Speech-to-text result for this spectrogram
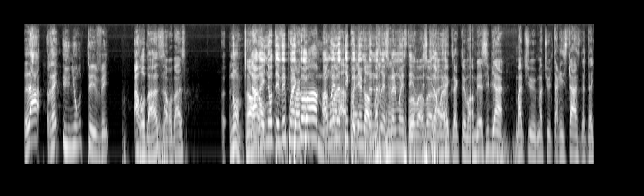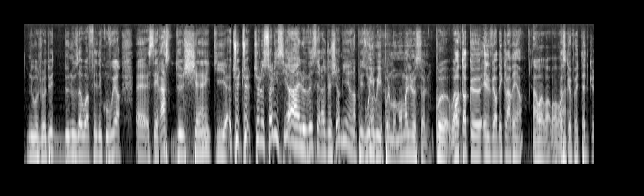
La Réunion TV, arrobase. arrobase. Euh, non, Non, la réunion-tv.com. À moins voilà, notre déconner, mais donne l'adresse mail, moi, STR. Ouais, ouais, voilà, Excusez-moi. hein. exactement. Merci bien, Mathieu, Mathieu Taristas, d'être avec nous aujourd'hui, de nous avoir fait découvrir euh, ces races de chiens qui. Tu, tu- tu es le seul ici à élever ces races de chiens, mais il y en a plusieurs? Oui, oui, pour le moment, moi, il est le seul. Pour- voilà. En tant qu'éleveur déclaré, hein. Ah, ouais, ouais, ouais, ouais. Parce que peut-être que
